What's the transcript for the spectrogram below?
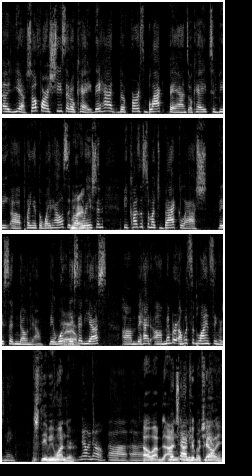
uh, yeah, so far she said okay. They had the first black band, okay, to be uh, playing at the White House inauguration. Because of so much backlash, they said no now. They were they said yes. Um, they had um, remember uh, what's the blind singer's name? Stevie Wonder. No, no. Uh, uh, Oh, An- Bocelli, Andre but yeah,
